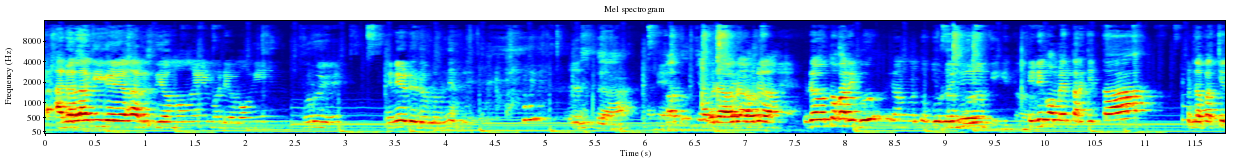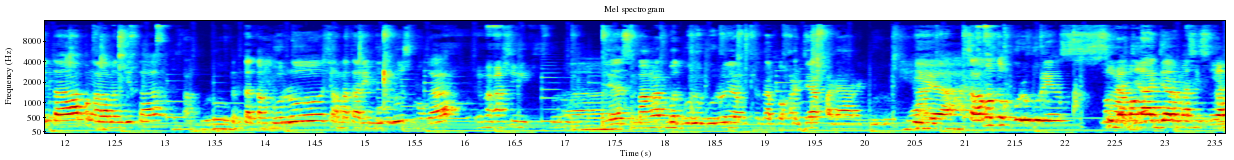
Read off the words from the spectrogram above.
Ada lagi gak yang harus diomongin, mau diomongin? Buruh ya. Ini udah 20 menit nih. Terus dah. Ya. Satu jam. Udah, udah, udah. Udah untuk hari bu yang untuk guru Buruh, ini, gitu. ini komentar kita, pendapat kita, pengalaman kita Tentang buruh. tentang buruh, selamat hari buruh, semoga Terima kasih. Buruh. Eh, Ya semangat buat guru-guru yang tetap bekerja pada hari guru. iya. Selamat untuk guru-guru yang sudah mengajar mahasiswa.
